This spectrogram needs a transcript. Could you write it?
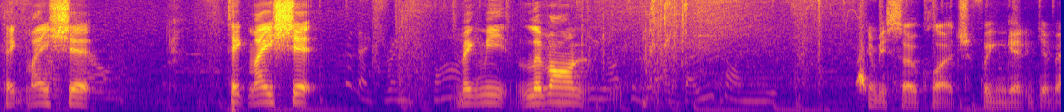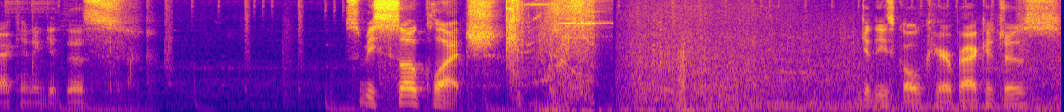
Take my shit. Take my shit. Make me live on. It's gonna be so clutch if we can get get back in and get this. This would be so clutch. Get these gold care packages.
